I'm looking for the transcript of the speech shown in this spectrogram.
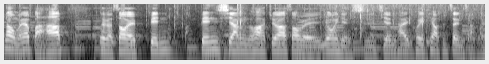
那我们要把它那个稍微煸煸香的话，就要稍微用一点时间，它会跳是正常的。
